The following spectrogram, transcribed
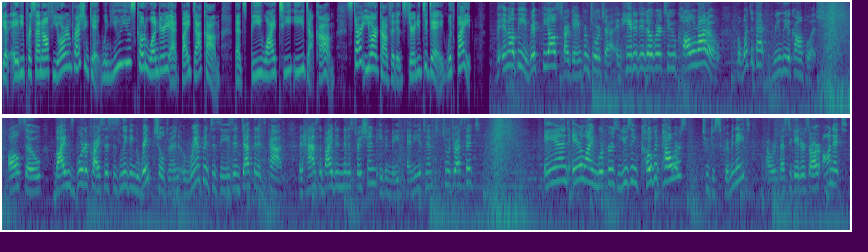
Get 80% off your impression kit when you use code WONDERY at Byte.com. That's B-Y-T-E dot com. Start your confidence journey today with Byte. The MLB ripped the All-Star game from Georgia and handed it over to Colorado. But what did that really accomplish? Also, Biden's border crisis is leaving rape children, rampant disease, and death in its path. But has the Biden administration even made any attempt to address it? And airline workers using COVID powers to discriminate? Our investigators are on it.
